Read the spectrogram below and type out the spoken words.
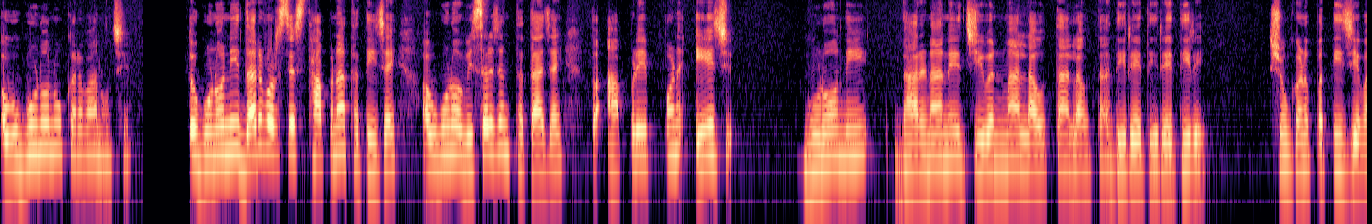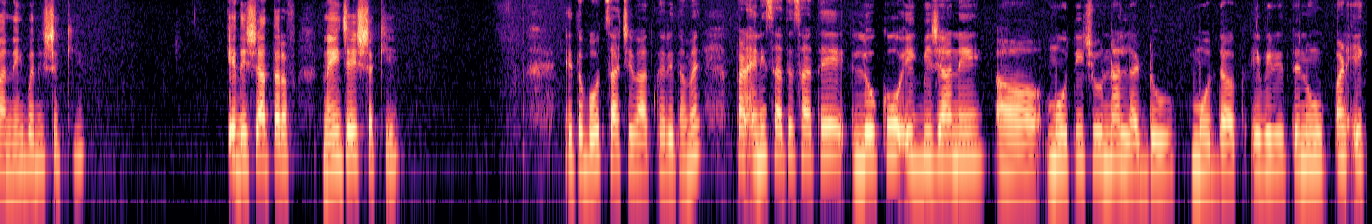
અવગુણોનું કરવાનું છે. તો ગુણોની દર વર્ષે સ્થાપના થતી જાય અવગુણો વિસર્જન થતા જાય તો આપણે પણ એ જ ગુણોની ધારણાને જીવનમાં લાવતા લાવતા ધીરે ધીરે ધીરે શું ગણપતિ જેવા નહીં બની શકીએ? એ દિશા તરફ નહીં જઈ શકીએ? એ તો બહુ જ સાચી વાત કરી તમે. પણ એની સાથે સાથે લોકો એકબીજાને મોતીચૂરના લડ્ડુ, મોદક એવી રીતેનું પણ એક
